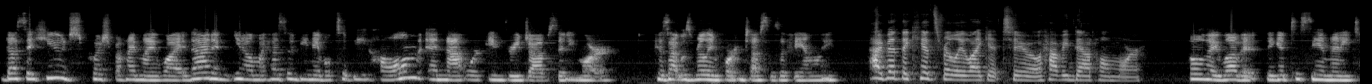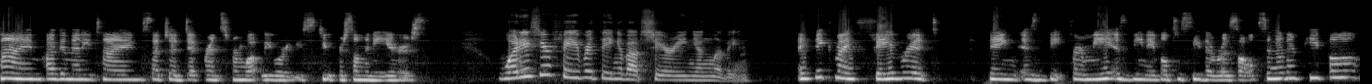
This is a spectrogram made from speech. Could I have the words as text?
that's a huge push behind my why. That and, you know, my husband being able to be home and not working three jobs anymore, because that was really important to us as a family. I bet the kids really like it too, having dad home more. Oh, they love it. They get to see him anytime, hug him anytime. Such a difference from what we were used to for so many years. What is your favorite thing about sharing Young Living? I think my favorite thing is be, for me is being able to see the results in other people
